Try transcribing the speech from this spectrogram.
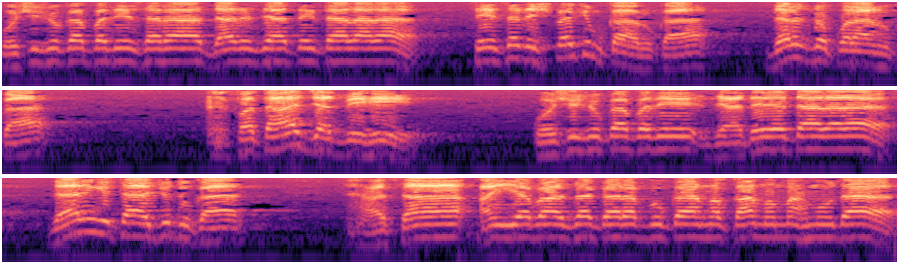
کوشش وکړه په دې سره در زیاتې تعالی را سیسه د شپه کې مکار وکا درس د قران وکا فتاجد به کوشش وکړه په دې زیاتې تعالی را دانګي تهجد وکا حسا ان یبعثک ربک مقام محمودا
